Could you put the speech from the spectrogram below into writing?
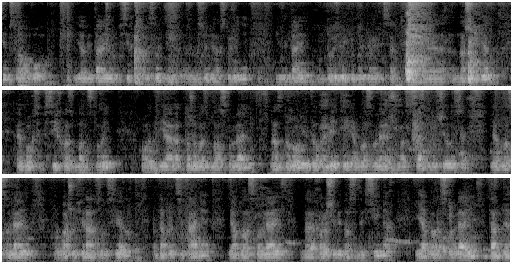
Всім слава Богу. Я вітаю всіх, хто присутній е, сьогодні на служінні. І вітаю друзів, які будуть дивитися е, наш ефір. Хай Бог всіх вас благословить. От я теж вас благословляю на здоров'я, довголіття. Я благословляю, що у вас все вийшло. Я благословляю вашу фінансову сферу на процвітання. Я благословляю на хороші відносини в сім'ях. Я благословляю там, де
